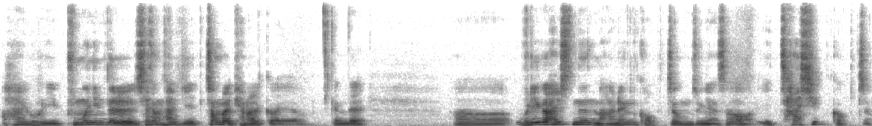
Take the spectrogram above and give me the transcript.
아유 이 부모님들 세상 살기 정말 편할 거예요. 근데 어, 우리가 할 수 있는 많은 걱정 중에서 이 자식 걱정,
